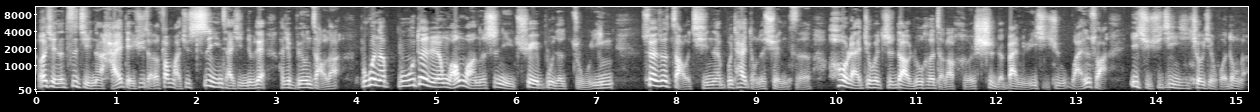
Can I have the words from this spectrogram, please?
而且呢，自己呢还得去找到方法去适应才行，对不对？他就不用找了。不过呢，不对的人往往呢是你却步的主因。虽然说早期呢不太懂得选择，后来就会知道如何找到合适的伴侣，一起去玩耍，一起去进行休闲活动了。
